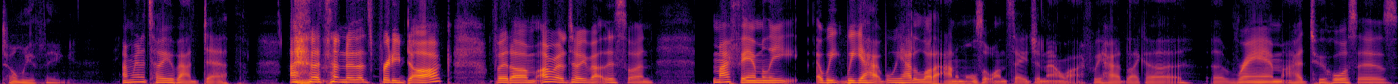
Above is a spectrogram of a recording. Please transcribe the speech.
tell me a thing? I'm going to tell you about death. I, know that's pretty dark, but um, I'm going to tell you about this one. My family, we we had we had a lot of animals at one stage in our life. We had like a, a ram. I had two horses.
